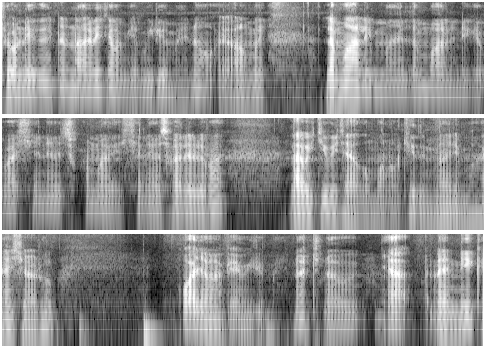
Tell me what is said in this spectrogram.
ကျွန်တော်နေကနှစ်နာရီလေးကြောင်ပြန်ပြီးတွေ့မယ်နော်အဲအားမလက်မလေးမလက်မလေးနေကပါရှင်နေစကမလေးရှင်နေစကလေးတွေပါလာပြီးကြည့်ပြကြကုန်မလို့ကျေးဇူးများတင်ပါတယ်ကျွန်တော်တို့ဟွာကြောင်ပြန်ပြီးတွေ့မယ်နော်ကျွန်တော်တို့ညနေ့က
